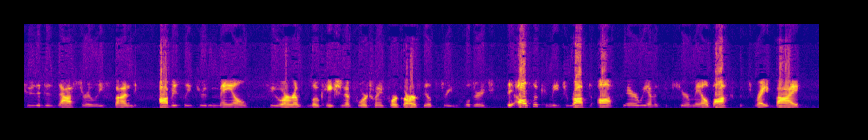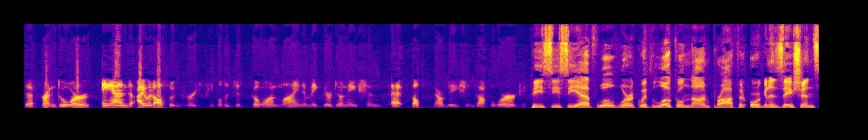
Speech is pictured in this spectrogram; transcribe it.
to the Disaster Relief Fund obviously through the mail to our location at 424 Garfield Street in Holdrege. They also can be dropped off there. We have a secure mailbox that's right by the front door. And I would also encourage people to just go online and make their donations at phelpsfoundation.org. PCCF will work with local nonprofit organizations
